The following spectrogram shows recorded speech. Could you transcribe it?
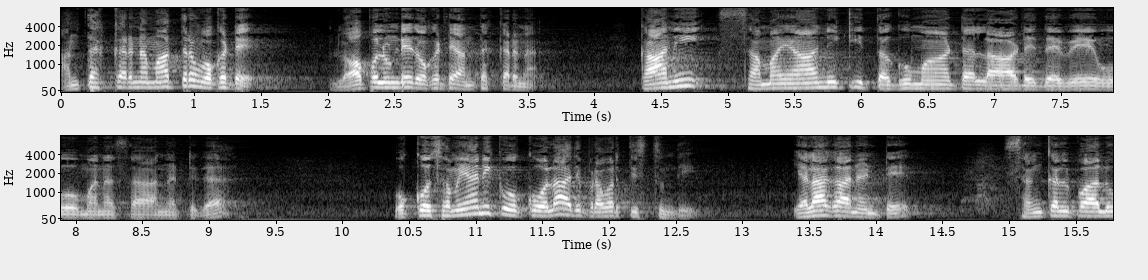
అంతఃకరణ మాత్రం ఒకటే లోపలుండేది ఒకటే అంతఃకరణ. కానీ సమయానికి తగుమాటలాడెదవే ఓ మనస అన్నట్టుగా ఒక్కో సమయానికి ఒక్కోలా అది ప్రవర్తిస్తుంది. ఎలాగానంటే సంకల్పాలు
